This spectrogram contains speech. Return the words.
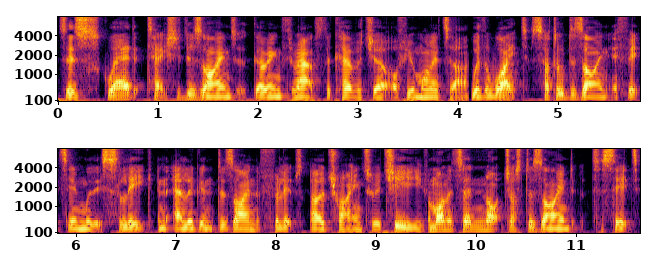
So there's squared textured designs going throughout the curvature of your monitor. With a white, subtle design, it fits in with its sleek and elegant design that Philips are trying to achieve. A monitor not just designed designed to sit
